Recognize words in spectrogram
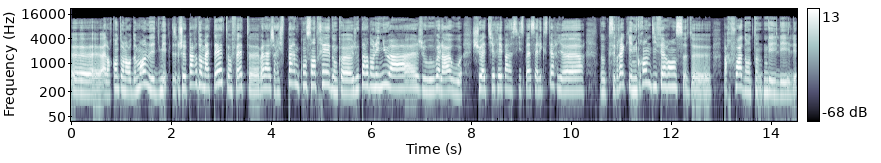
Euh, alors quand on leur demande, je pars dans ma tête en fait, euh, voilà, j'arrive pas à me concentrer, donc euh, je pars dans les nuages ou voilà, ou je suis attirée par ce qui se passe à l'extérieur. Donc c'est vrai qu'il y a une grande différence de parfois dans les, les,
